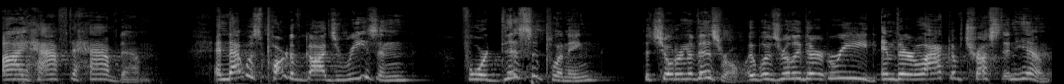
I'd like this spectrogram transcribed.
I have to have them. And that was part of God's reason for disciplining the children of Israel. It was really their greed and their lack of trust in Him.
